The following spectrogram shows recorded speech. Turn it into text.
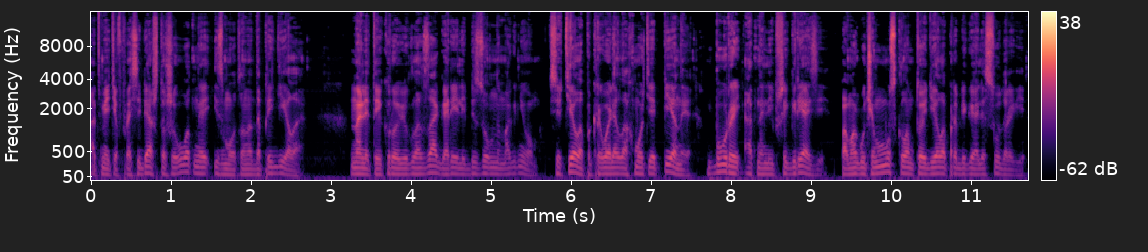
отметив про себя, что животное измотано до предела. Налитые кровью глаза горели безумным огнем. Все тело покрывали лохмотья пены, бурой от налипшей грязи. По могучим мускулам то и дело пробегали судороги.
